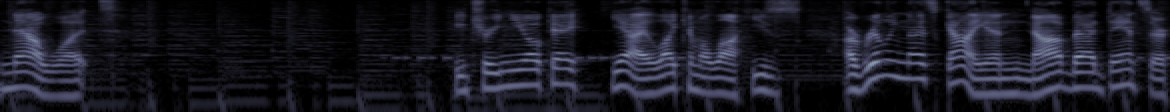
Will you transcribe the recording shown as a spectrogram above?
Now what? He treating you okay? Yeah, I like him a lot. He's a really nice guy and not a bad dancer.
